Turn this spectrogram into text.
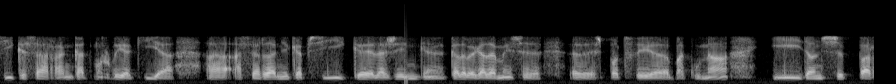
sí que s'ha arrencat molt bé aquí a, a, a Cerdanya Capcí, que la gent cada vegada més eh, es pot fer eh, vacunar. I doncs per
